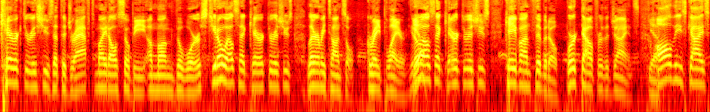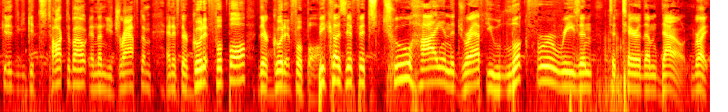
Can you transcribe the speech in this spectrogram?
character issues at the draft might also be among the worst. You know who else had character issues? Laremy Tunsil, great player. You know Yeah. who else had character issues? Kayvon Thibodeaux, worked out for the Giants. Yes. All these guys get, get talked about, and then you draft them. And if they're good at football, they're good at football. Because if it's too high in the draft, you look for a reason to tear them down. Right.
